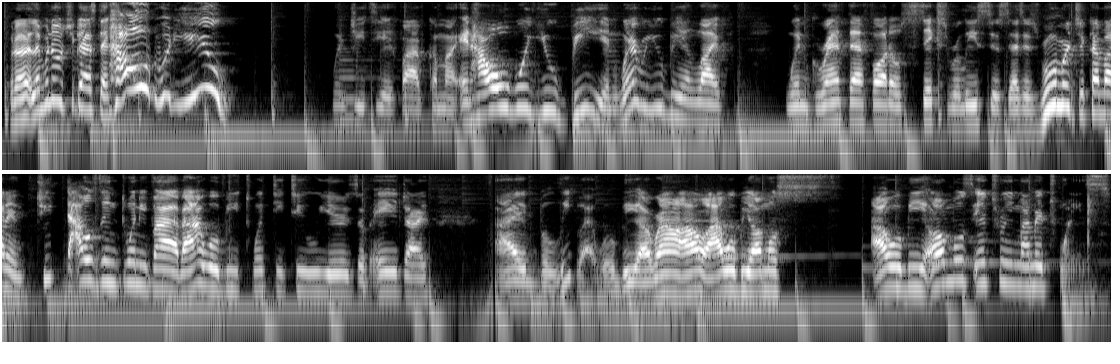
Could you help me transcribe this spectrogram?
But uh, let me know what you guys think. How old were you when GTA 5 come out? And how old will you be? And where will you be in life when Grand Theft Auto 6 releases? As it's rumored to come out in 2025. I will be 22 years of age. I I believe I will be around. I will be almost. I will be almost entering my mid 20s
